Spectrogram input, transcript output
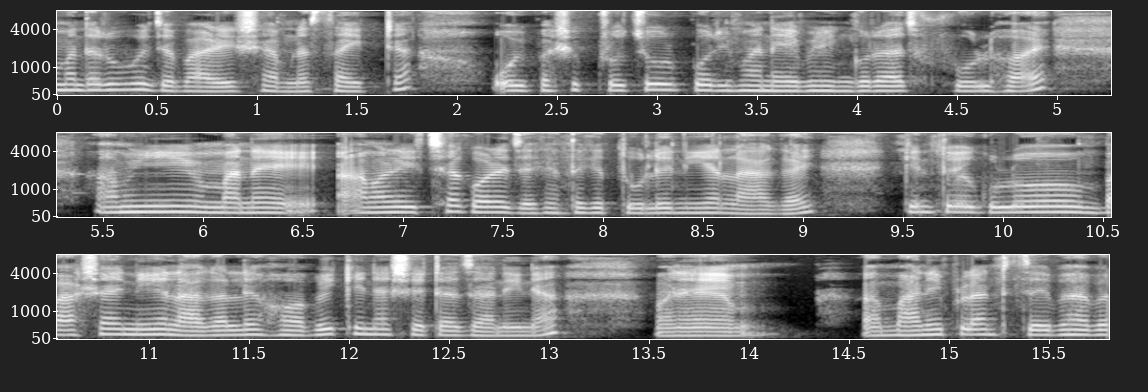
আমাদের ওই যে বাড়ির সামনের সাইডটা ওই পাশে প্রচুর পরিমাণে ভৃঙ্গরাজ ফুল হয়। আমি মানে আমার ইচ্ছা করে যেখান থেকে তুলে নিয়ে লাগাই, কিন্তু এগুলো বাসায় নিয়ে লাগালে হবে কি না সেটা জানি না। মানে মানি প্ল্যান্ট যেভাবে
